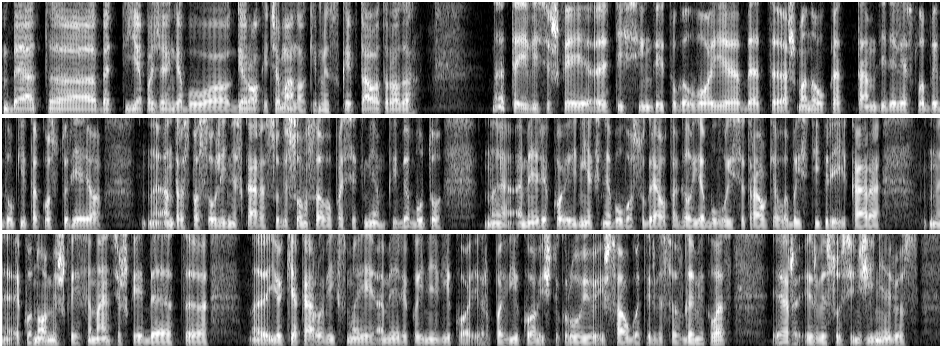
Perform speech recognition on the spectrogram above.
bet, e, bet jie pažengę buvo gerokai. Čia mano akimis, kaip tau atrodo? Na, tai visiškai e, teisingai tu galvoji, bet aš manau, kad tam didelės labai daug įtakos turėjo antras pasaulinis karas su visom savo pasekmėm, kaip bebūtų, Amerikoje nieks nebuvo sugriauta, gal jie buvo įsitraukę labai stipriai į karą ekonomiškai, finansiškai, bet jokie karo veiksmai Amerikoje nevyko ir pavyko iš tikrųjų išsaugoti ir visas gamyklas, ir, ir visus inžinierius. Uh,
